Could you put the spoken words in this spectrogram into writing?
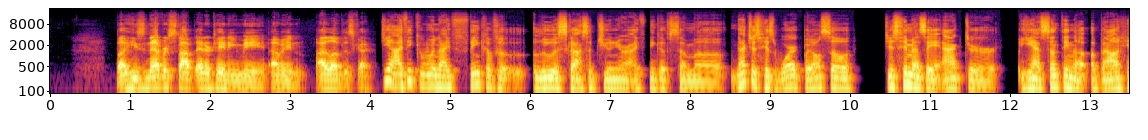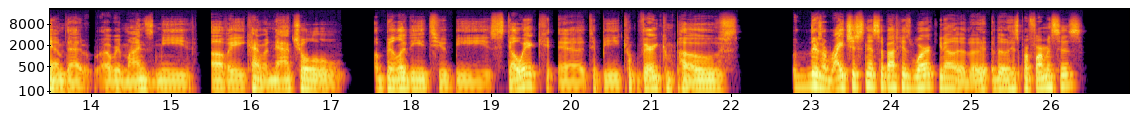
but he's never stopped entertaining me. I mean, I love this guy. Yeah, I think when I think of Louis Gossett Jr., I think of some uh, not just his work, but also just him as a actor. He has something about him that uh, reminds me of a kind of a natural ability to be stoic, uh, to be com- very composed. There's a righteousness about his work, you know, the, the, his performances.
